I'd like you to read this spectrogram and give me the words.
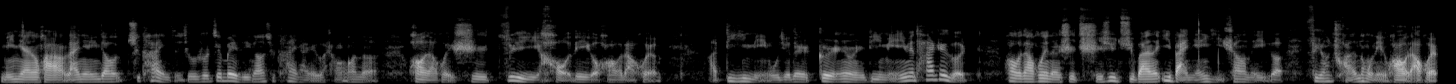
明年的话，来年一定要去看一次，就是说这辈子一定要去看一下这个长冈的花火大会，是最好的一个花火大会了啊！第一名，我觉得个人认为是第一名，因为它这个花火大会呢是持续举办了一百年以上的一个非常传统的一个花火大会，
